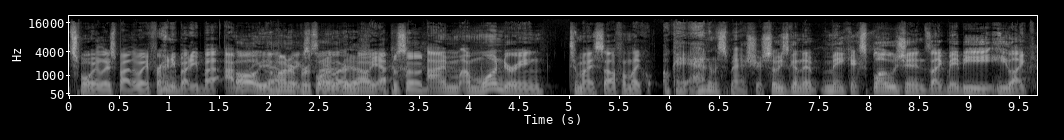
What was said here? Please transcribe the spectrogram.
spoilers by the way for anybody, but I'm oh, like, yeah. 100%, spoiler yeah. oh yeah, episode. I'm I'm wondering to myself. I'm like, okay, Atom Smasher. So he's gonna make explosions. Like maybe he like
